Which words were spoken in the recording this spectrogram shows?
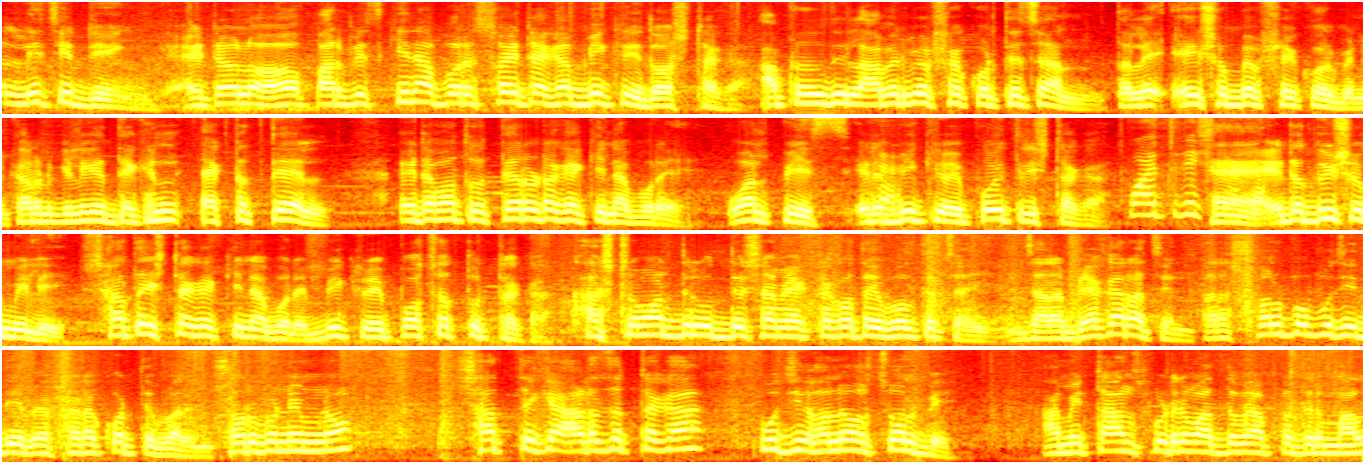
লিচি ড্রিঙ্ক এটা হলো পার পিস কিনা পরে ছয় টাকা বিক্রি দশ টাকা। আপনারা যদি লাভের ব্যবসা করতে চান তাহলে এইসব ব্যবসায় করবেন। কারণ কি লিখে দেখেন একটা তেল এটা মাত্র তেরো টাকা কিনা পরে ওয়ান পিস এটা হ্যাঁ। বিক্রি হয় পঁয়ত্রিশ টাকা। 35 হ্যাঁ এটা দুইশো মিলি সাতাইশ টাকা কিনা পরে বিক্রি হয় পঁচাত্তর টাকা। কাস্টমারদের উদ্দেশ্যে আমি একটা কথাই বলতে চাই যারা বেকার আছেন তারা স্বল্প পুঁজি দিয়ে ব্যবসাটা করতে পারেন। সর্বনিম্ন সাত থেকে আট হাজার টাকা পুঁজি হলেও চলবে। আমি ট্রান্সপোর্টের মাধ্যমে আপনাদের মাল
